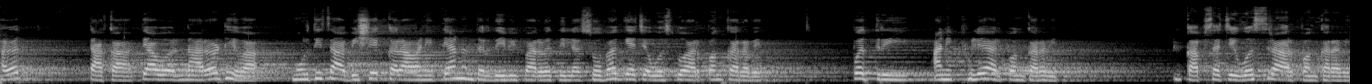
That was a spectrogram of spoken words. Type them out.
हळद टाका. त्यावर नारळ ठेवा. मूर्तीचा अभिषेक करावा आणि त्यानंतर देवी पार्वतीला सौभाग्याच्या वस्तू अर्पण करावेत पत्री आणि फुले अर्पण करावीत. कापसाचे वस्त्र अर्पण करावे.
